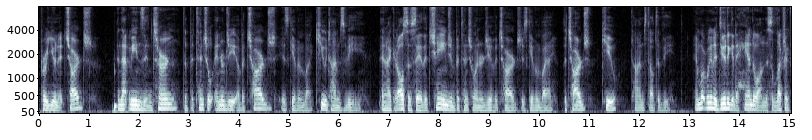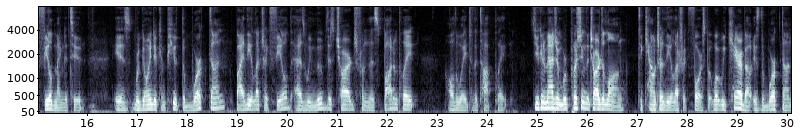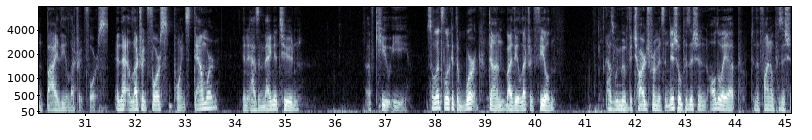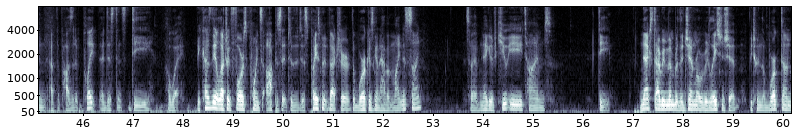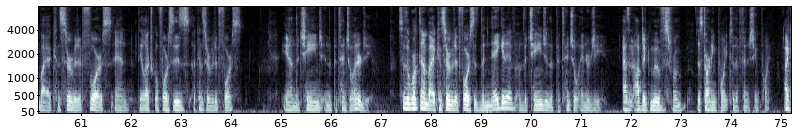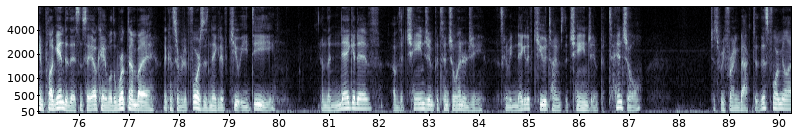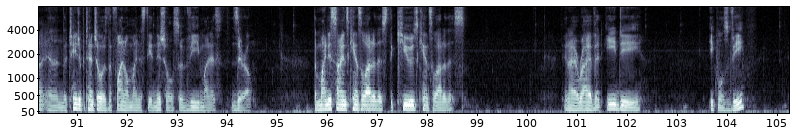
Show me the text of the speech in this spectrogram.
per unit charge. And that means in turn, the potential energy of a charge is given by Q times V. And I could also say the change in potential energy of a charge is given by the charge Q times delta V. And what we're going to do to get a handle on this electric field magnitude is we're going to compute the work done by the electric field as we move this charge from this bottom plate all the way to the top plate. So you can imagine we're pushing the charge along to counter the electric force, but what we care about is the work done by the electric force. And that electric force points downward and it has a magnitude of QE. So let's look at the work done by the electric field as we move the charge from its initial position all the way up to the final position at the positive plate, a distance d away. Because the electric force points opposite to the displacement vector, the work is going to have a minus sign. So I have negative QE times d. Next, I remember the general relationship between the work done by a conservative force, and the electrical force is a conservative force, and the change in the potential energy. So the work done by a conservative force is the negative of the change in the potential energy as an object moves from the starting point to the finishing point. I can plug into this and say, okay, well, the work done by the conservative force is negative QED, and the negative of the change in potential energy, it's going to be negative Q times the change in potential, just referring back to this formula, and the change in potential is the final minus the initial, so V minus zero. The minus signs cancel out of this, the Q's cancel out of this. And I arrive at ED equals V.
